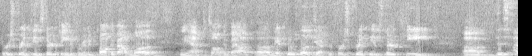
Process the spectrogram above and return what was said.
1 Corinthians 13, if we're going to talk about love, we have to talk about, uh, we have to go to love chapter, 1 Corinthians 13. Um, this, I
